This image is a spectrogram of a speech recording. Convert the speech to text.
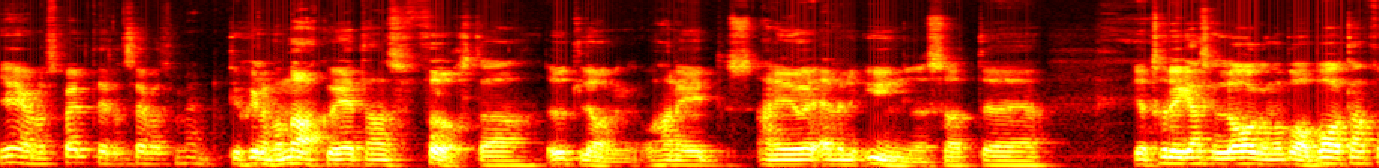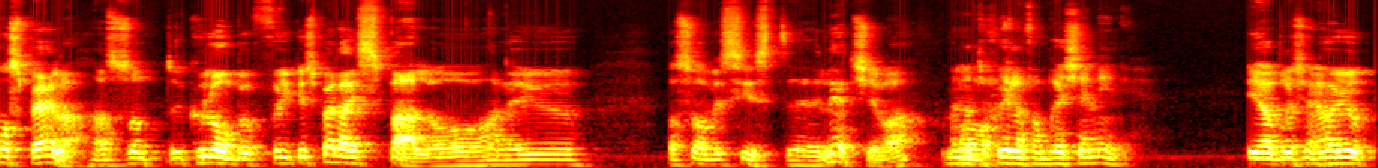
ge honom speltid och se vad som händer. Till skillnad från Marco är det hans första utlåning och han är, han är ju även yngre så att eh, jag tror det är ganska lagom och bra. Bara att han får spela. Alltså sånt, Colombo fick ju spela i Spal och han är ju, vad sa vi sist, eh, Lecce va? Men inte Och- skillnad från Brescianini. Ja, Bresciani har gjort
